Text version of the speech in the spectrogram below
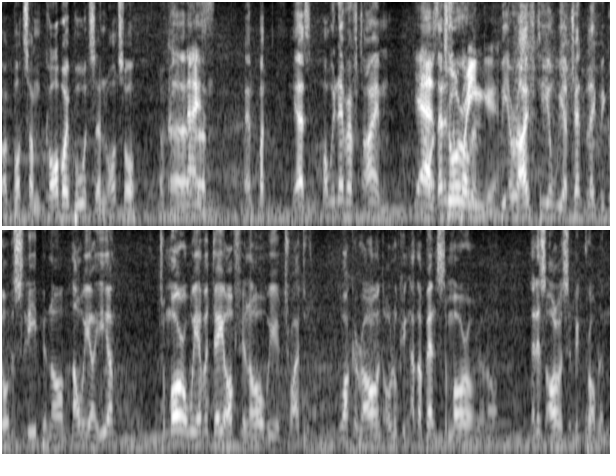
I bought some cowboy boots and also. Of course, nice. And, but yes, but we never have time. You Yes, know, that is the touring. problem. We arrived here. We are jet lagged. We go to sleep. You know. Now we are here. Tomorrow we have a day off. You know. We try to walk around or looking other bands tomorrow. You know. That is always a big problem.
